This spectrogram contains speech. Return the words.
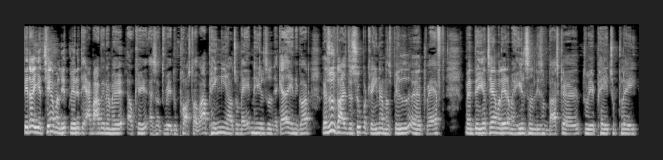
Det, der irriterer mig lidt ved det, det er bare det der med, okay, altså, du, ved, du poster bare penge i automaten hele tiden. Jeg gad egentlig godt. Jeg synes faktisk, det er super grineren at spille øh, draft, men det irriterer mig lidt, at man hele tiden ligesom bare skal, du ved, pay to play.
